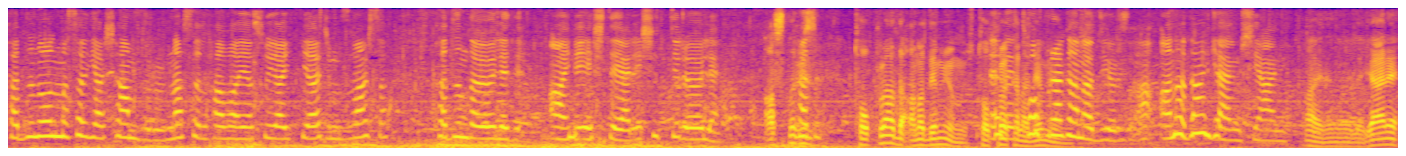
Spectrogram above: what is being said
Kadın olmasa yaşam durur. Nasıl havaya, suya ihtiyacımız varsa kadın da öyle de, aynı eşdeğer, eşittir öyle. Aslında biz Kadın- toprağa da ana demiyor muyuz? Toprak evet, ana demiyor toprak muyuz? ana diyoruz. A- Anadan gelmiş yani. Aynen öyle. Yani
